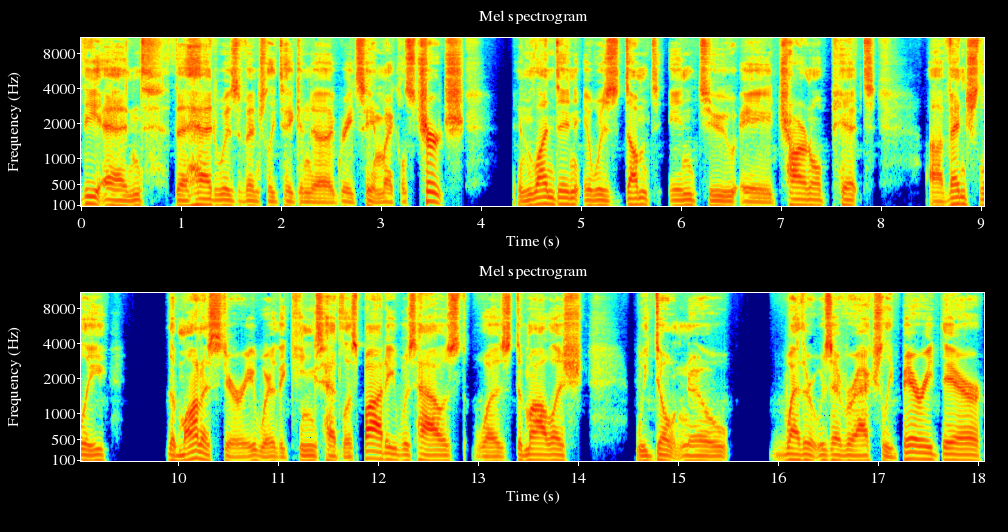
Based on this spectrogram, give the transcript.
the end. The head was eventually taken to Great St. Michael's Church in London. It was dumped into a charnel pit. Uh, eventually, the monastery where the king's headless body was housed was demolished. We don't know whether it was ever actually buried there.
